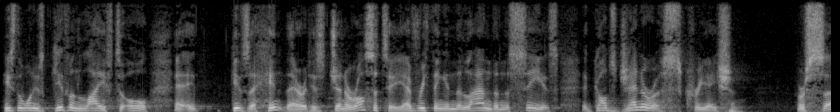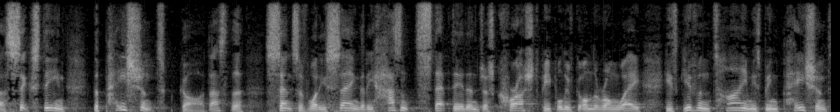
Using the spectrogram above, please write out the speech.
He's the one who's given life to all. Eh, it, gives a hint there at his generosity. Everything in the land and the sea, it's God's generous creation. Verse uh, 16, the patient God. That's the sense of what he's saying, that he hasn't stepped in and just crushed people who've gone the wrong way. He's given time, he's been patient.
